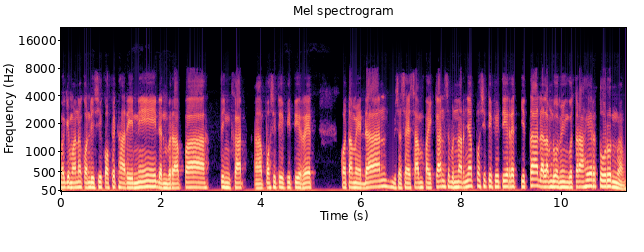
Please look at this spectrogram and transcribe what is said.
bagaimana kondisi COVID hari ini dan berapa tingkat uh, positivity rate Kota Medan, bisa saya sampaikan. Sebenarnya positivity rate kita dalam dua minggu terakhir turun Bang.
